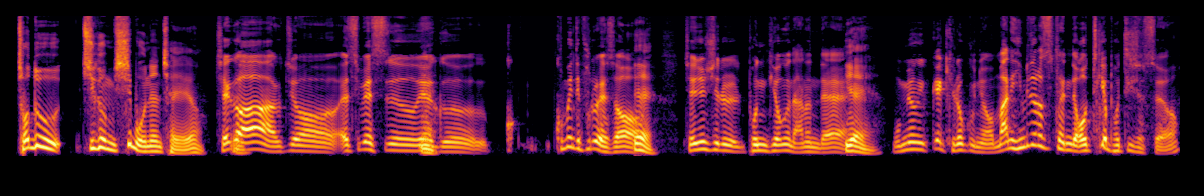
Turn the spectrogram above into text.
저도 지금 15년 차예요. 제가 저 SBS의 네. 그 코미디 프로에서 예. 재준 씨를 본 기억은 나는데 예. 운명이 꽤 길었군요. 많이 힘들었을 텐데 어떻게 버티셨어요?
